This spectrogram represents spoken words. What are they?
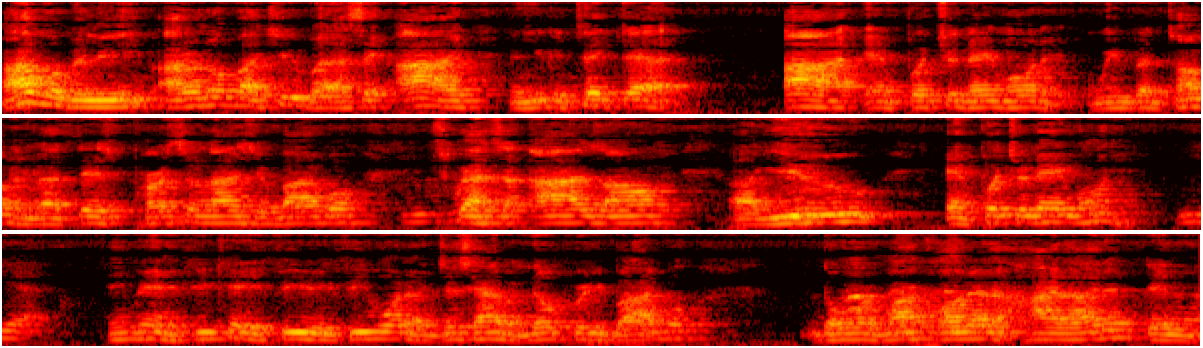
I will believe. I don't know about you, but I say I, and you can take that I and put your name on it. We've been talking about this. Personalize your Bible. Scratch the I's off. Uh, you and put your name on it. Yeah. Amen. If you can, if you if you want to just have a little pretty Bible, don't want to mark on it or highlight it, then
